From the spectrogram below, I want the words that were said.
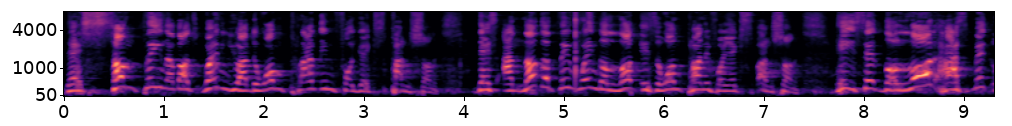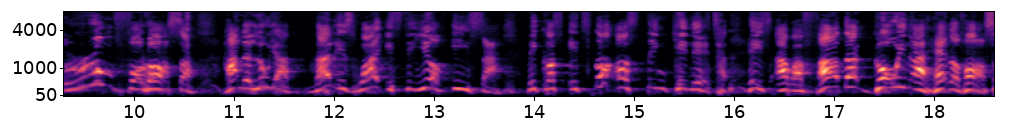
there's something about when you are the one planning for your expansion. There's another thing when the Lord is the one planning for your expansion. He said, The Lord has made room for us. Hallelujah. That is why it's the year of Easter, because it's not us thinking it, it's our Father going ahead of us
